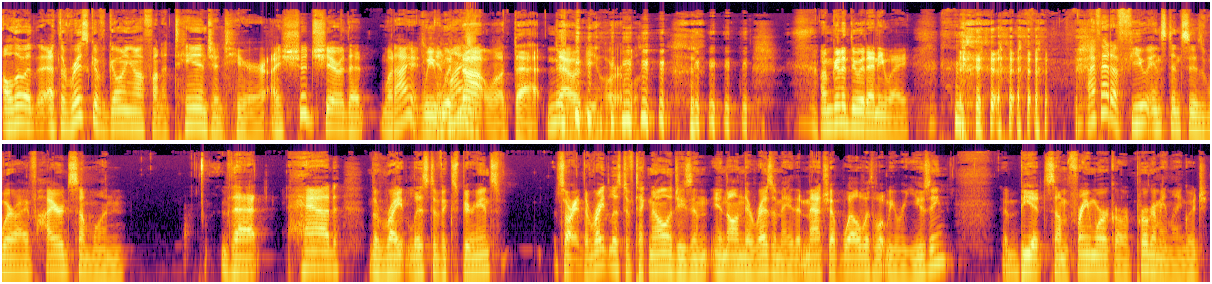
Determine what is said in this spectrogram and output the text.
Although at the, risk of going off on a tangent here, I should share that what I We would my- not want that. That would be horrible. I'm going to do it anyway. I've had a few instances where I've hired someone that had the right list of experience, sorry, the right list of technologies in, in on their resume that match up well with what we were using. be it some framework or programming language.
